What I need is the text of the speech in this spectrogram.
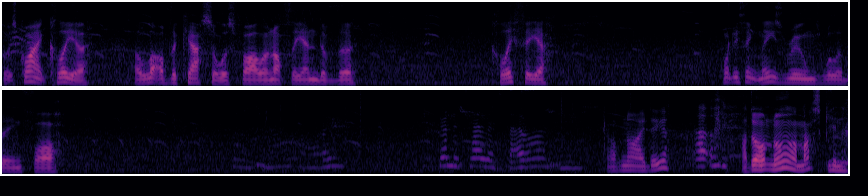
But it's quite clear a lot of the castle has fallen off the end of the cliff here. What do you think these rooms will have been for? You're going to tell us though, aren't you? I've no idea. Oh. I don't know, I'm asking.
